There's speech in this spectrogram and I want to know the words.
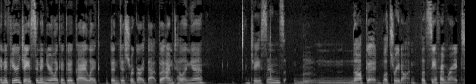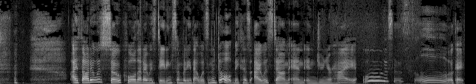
And if you're Jason and you're like a good guy, like, then disregard that. But I'm telling you, Jason's mm, not good. Let's read on. Let's see if I'm right. I thought it was so cool that I was dating somebody that was an adult because I was dumb and in junior high. Ooh, this is ooh, okay.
